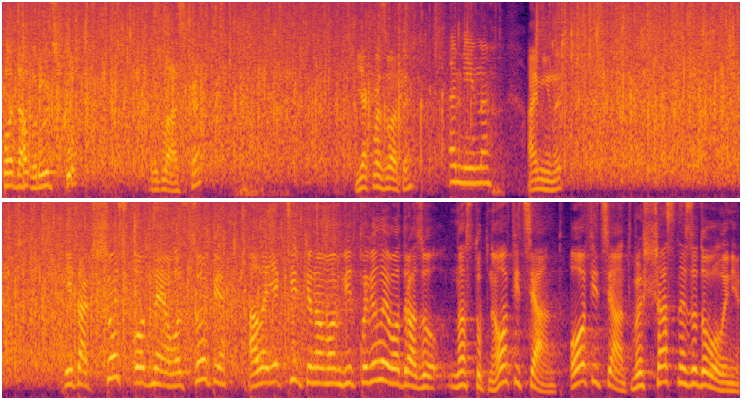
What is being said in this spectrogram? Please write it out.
Подав ручку. Будь ласка. Як вас звати? Аміна. Аміни. І так, щось одне у супі, але як тільки нам вам відповіли, одразу наступне. Офіціант. Офіціант. Ви ж час незадоволені.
